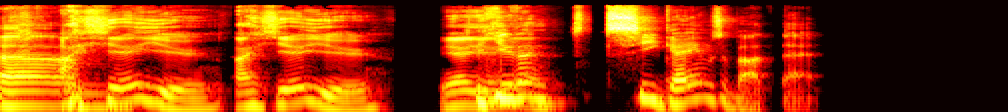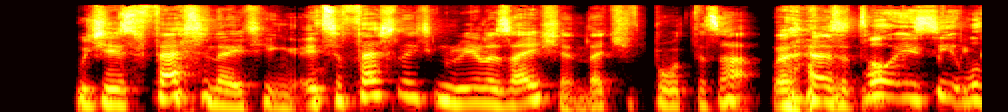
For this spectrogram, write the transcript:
Um, i hear you i hear you yeah, yeah you yeah. don't see games about that, which is fascinating. It's a fascinating realization that you've brought this up. Well, you see, well,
